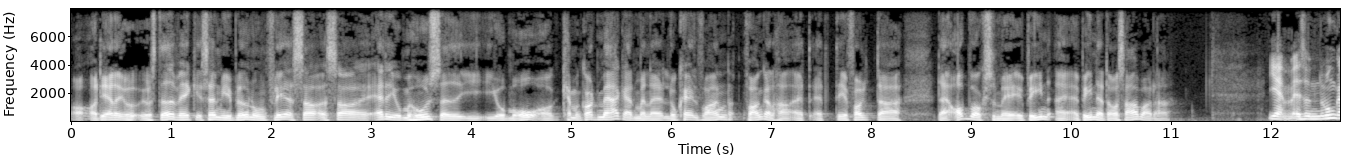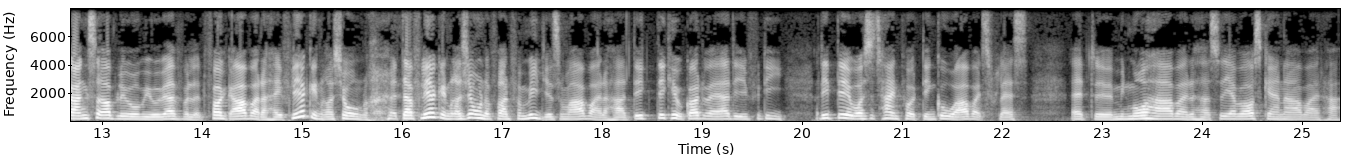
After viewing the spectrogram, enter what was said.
Og, og det er der jo, jo stadigvæk, selvom vi er blevet nogle flere, så, så er det jo med hovedsæde i, i Åben Rå, og kan man godt mærke, at man er lokalt forankret her, at, at det er folk, der, der er opvokset med ben, af ben, der også arbejder her? Jamen, altså nogle gange så oplever vi jo i hvert fald, at folk arbejder her i flere generationer. At der er flere generationer fra en familie, som arbejder her. Det, det kan jo godt være, det er fordi, og det, det er jo også et tegn på, at det er en god arbejdsplads at øh, min mor har arbejdet her, så jeg vil også gerne arbejde her.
